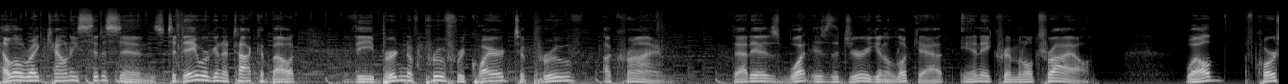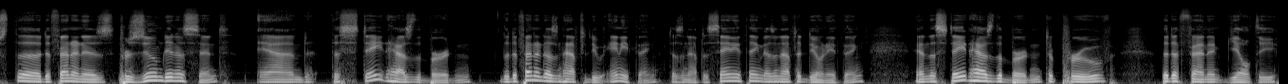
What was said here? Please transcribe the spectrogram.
Hello, Wright County citizens. Today we're going to talk about the burden of proof required to prove a crime. That is, what is the jury going to look at in a criminal trial? Well, of course, the defendant is presumed innocent and the state has the burden. The defendant doesn't have to do anything, doesn't have to say anything, doesn't have to do anything. And the state has the burden to prove the defendant guilty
